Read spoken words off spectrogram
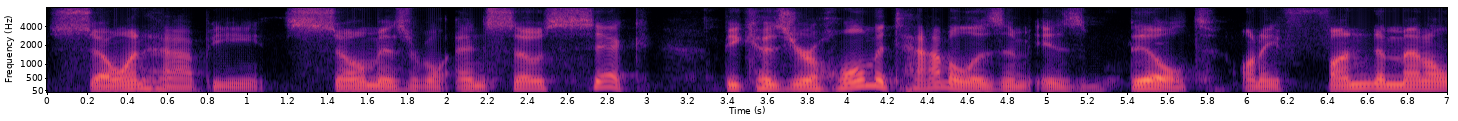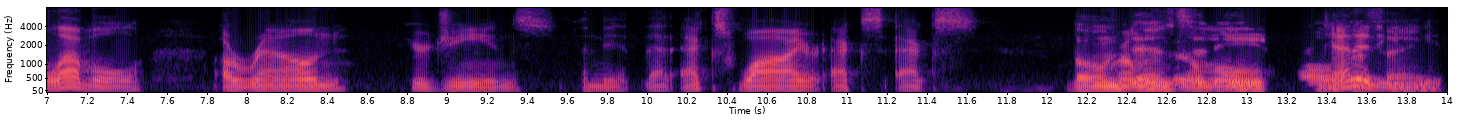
so unhappy, so miserable, and so sick because your whole metabolism is built on a fundamental level around your genes and the, that XY or XX bone density, identity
